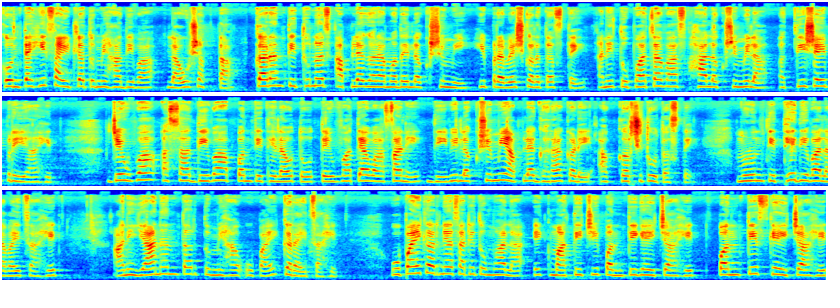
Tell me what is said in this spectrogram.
कोणत्याही साईडला तुम्ही हा दिवा लावू शकता. कारण तिथूनच आपल्या घरामध्ये लक्ष्मी ही प्रवेश करत असते आणि तुपाचा वास हा लक्ष्मीला अतिशय प्रिय आहेत. जेव्हा असा दिवा आपण तिथे लावतो तेव्हा त्या वासाने देवी लक्ष्मी आपल्या घराकडे आकर्षित होत असते. म्हणून तिथे दिवा लावायचा आहे आणि यानंतर तुम्ही हा उपाय करायचा आहे. उपाय करण्यासाठी तुम्हाला एक मातीची पंती घ्यायची आहेत पंतीस घ्यायच्या आहेत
